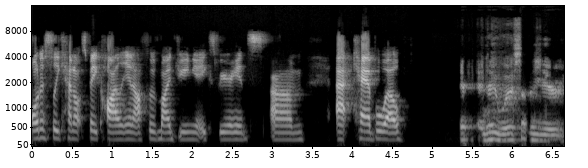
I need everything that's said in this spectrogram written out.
honestly cannot speak highly enough of my junior experience. Um, at Camberwell. And who were some of your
